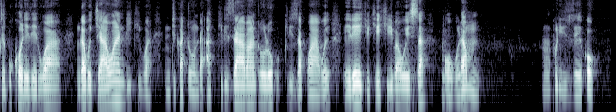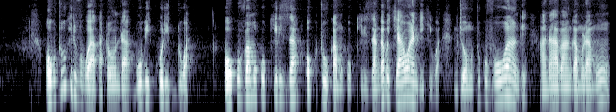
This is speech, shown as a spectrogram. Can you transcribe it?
tebukolererwa nga bwe kyawandiikibwa nti katonda akkiriza abantu olw'okukkiriza kwabwe era ekyo kyekiribaweesa obulamu. Mpulirizeeko obutuukirivu bwa katonda bubikkuliddwa okuva mu kukkiriza okutuuka mu kukkiriza nga bwe kyawandiikibwa nti omutukuvu wange anaabanga mulamu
